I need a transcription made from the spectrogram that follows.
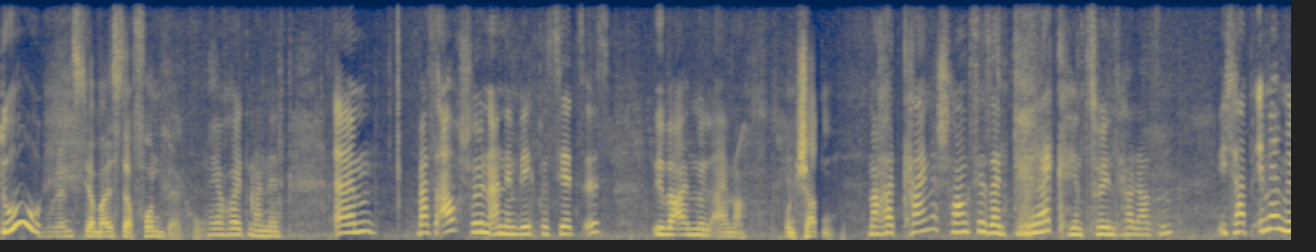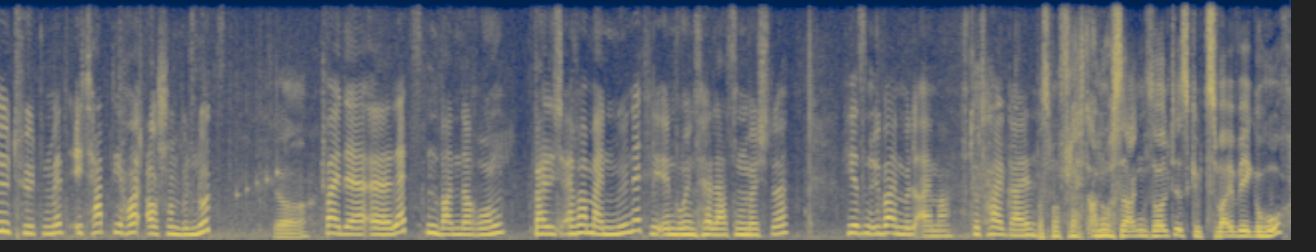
Du? Du rennst ja meist davon berghoch. Ja, heute mal nicht. Ähm, was auch schön an dem Weg bis jetzt ist, überall Mülleimer. Und Schatten. Man hat keine Chance, hier seinen Dreck hin zu hinterlassen. Ich habe immer Mülltüten mit. Ich habe die heute auch schon benutzt Ja. bei der äh, letzten Wanderung, weil ich einfach meinen Müll nicht hier irgendwo hinterlassen möchte. Hier sind überall Mülleimer. Total geil. Was man vielleicht auch noch sagen sollte, es gibt zwei Wege hoch.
